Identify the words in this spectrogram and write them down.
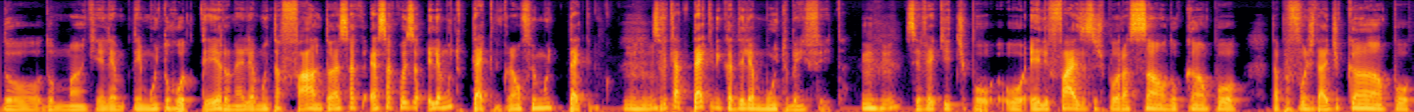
do, do Monk, ele é- tem muito roteiro, né? Ele é muita fala, então essa, essa coisa, ele é muito técnico, né? É um filme muito técnico. Uhum. Você vê que a técnica dele é muito bem feita. Uhum. Você vê que, tipo, o- ele faz essa exploração do campo, da profundidade de campo.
